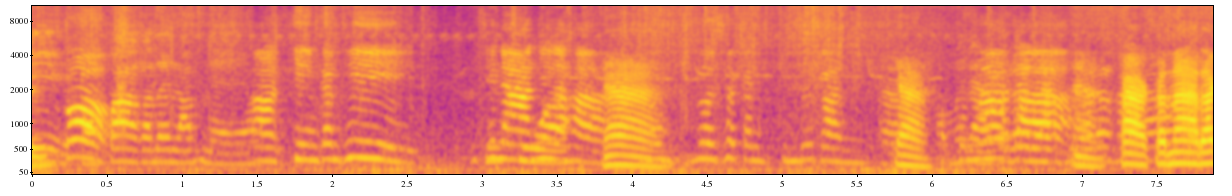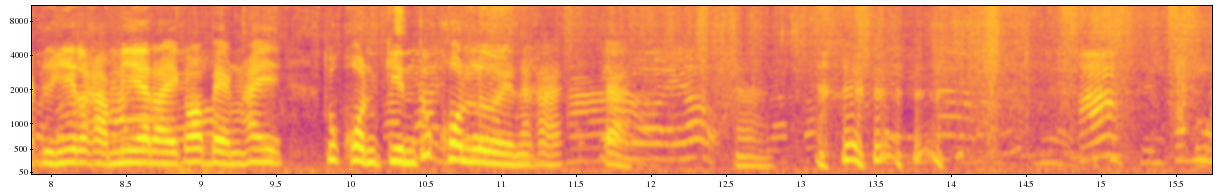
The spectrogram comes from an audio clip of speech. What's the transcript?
อ นี่ของป้าก็ได้รับแล้ว อ่ากินกันที่ ที่นานนี่แหละค่ะจ้าร่วมช่วยกันกินด้วยกันจ้าขอบคุณมากค่ะ อะป้าก็น่ารักอย่างนี้แหละค่ะ มีอะไรก็แบ่งให้ทุกคนกินทุกคนเลยนะคะจ้ะรอแล้วอ่าฮะข้าวหมู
